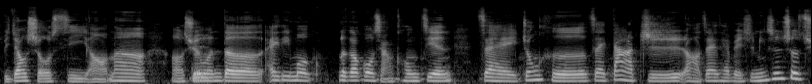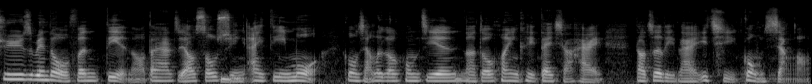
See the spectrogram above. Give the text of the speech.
比较熟悉哦。那呃，学文的爱迪莫乐高共享空间在中和、在大直啊，在台北市民生社区这边都有分店哦。大家只要搜寻爱迪莫共享乐高空间，那都欢迎可以带小孩到这里来一起共享哦。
